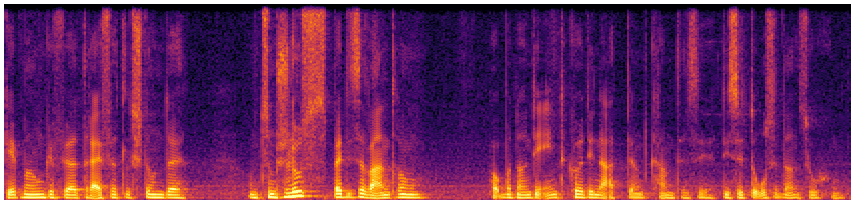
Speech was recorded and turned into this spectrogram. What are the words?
geht man ungefähr eine Dreiviertelstunde. Und zum Schluss bei dieser Wanderung hat man dann die Endkoordinate und kann diese, diese Dose dann suchen.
